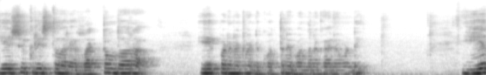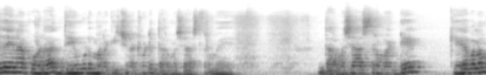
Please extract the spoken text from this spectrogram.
యేసుక్రీస్తు వారి రక్తం ద్వారా ఏర్పడినటువంటి కొత్త నిబంధన కానివ్వండి ఏదైనా కూడా దేవుడు మనకిచ్చినటువంటి ధర్మశాస్త్రమే. ధర్మశాస్త్రం అంటే కేవలం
